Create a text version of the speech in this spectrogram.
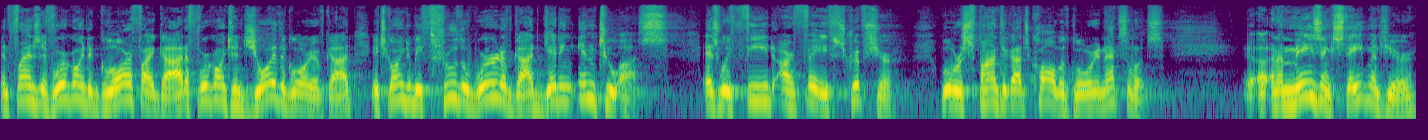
And friends, if we're going to glorify God, if we're going to enjoy the glory of God, it's going to be through the Word of God getting into us as we feed our faith, Scripture. We'll respond to God's call with glory and excellence. An amazing statement here.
